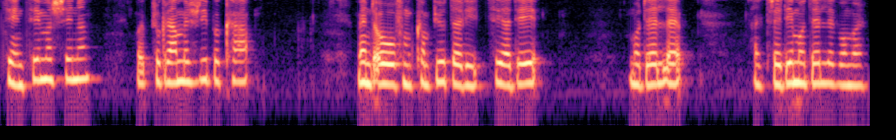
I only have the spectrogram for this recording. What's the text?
CNC-Maschine, wo ich Programme schreiben kann. Wir haben auch auf dem Computer die CAD-Modelle, halt 3D-Modelle, wo wir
